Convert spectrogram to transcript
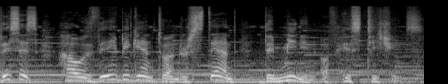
This is how they began to understand the meaning of his teachings.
